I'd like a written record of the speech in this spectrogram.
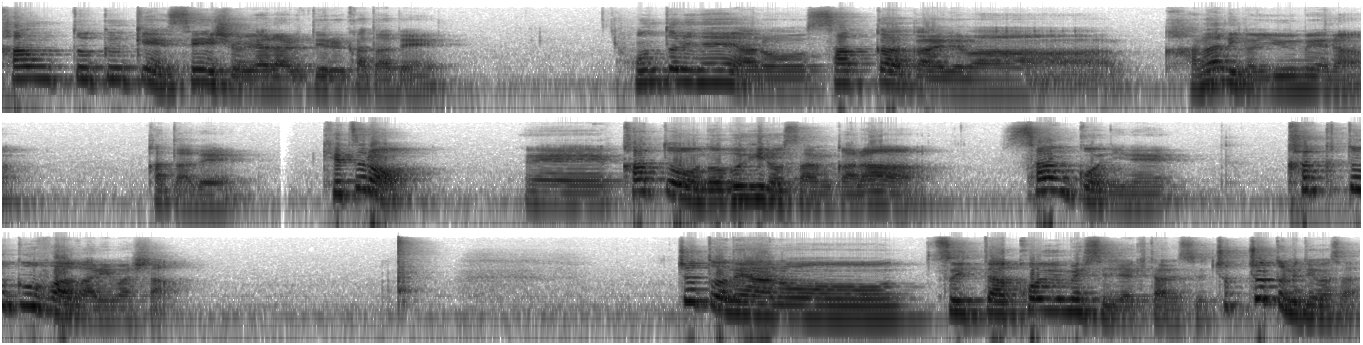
監督兼選手をやられている方で本当にねあのサッカー界ではかなりの有名な方で結論、えー加藤信弘さんから3個にね獲得オファーがありました。ちょっとねあのツイッターこういうメッセージが来たんです。ちょちょっと見てください。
